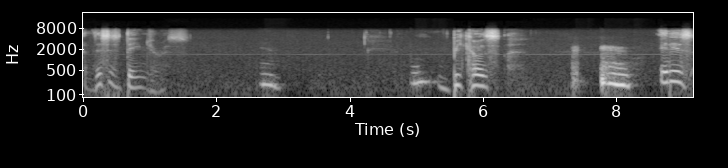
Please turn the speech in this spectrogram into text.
And this is dangerous Yeah. Mhm. because it is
